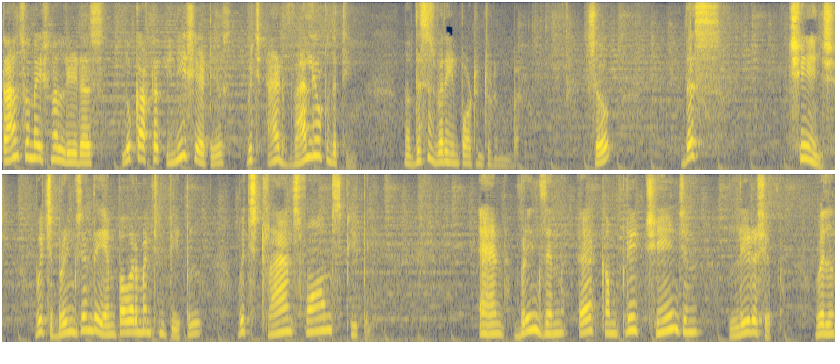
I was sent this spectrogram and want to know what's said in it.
transformational leaders look after initiatives which add value to the team. Now this is very important to remember. So this change which brings in the empowerment in people, which transforms people and brings in a complete change in leadership will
